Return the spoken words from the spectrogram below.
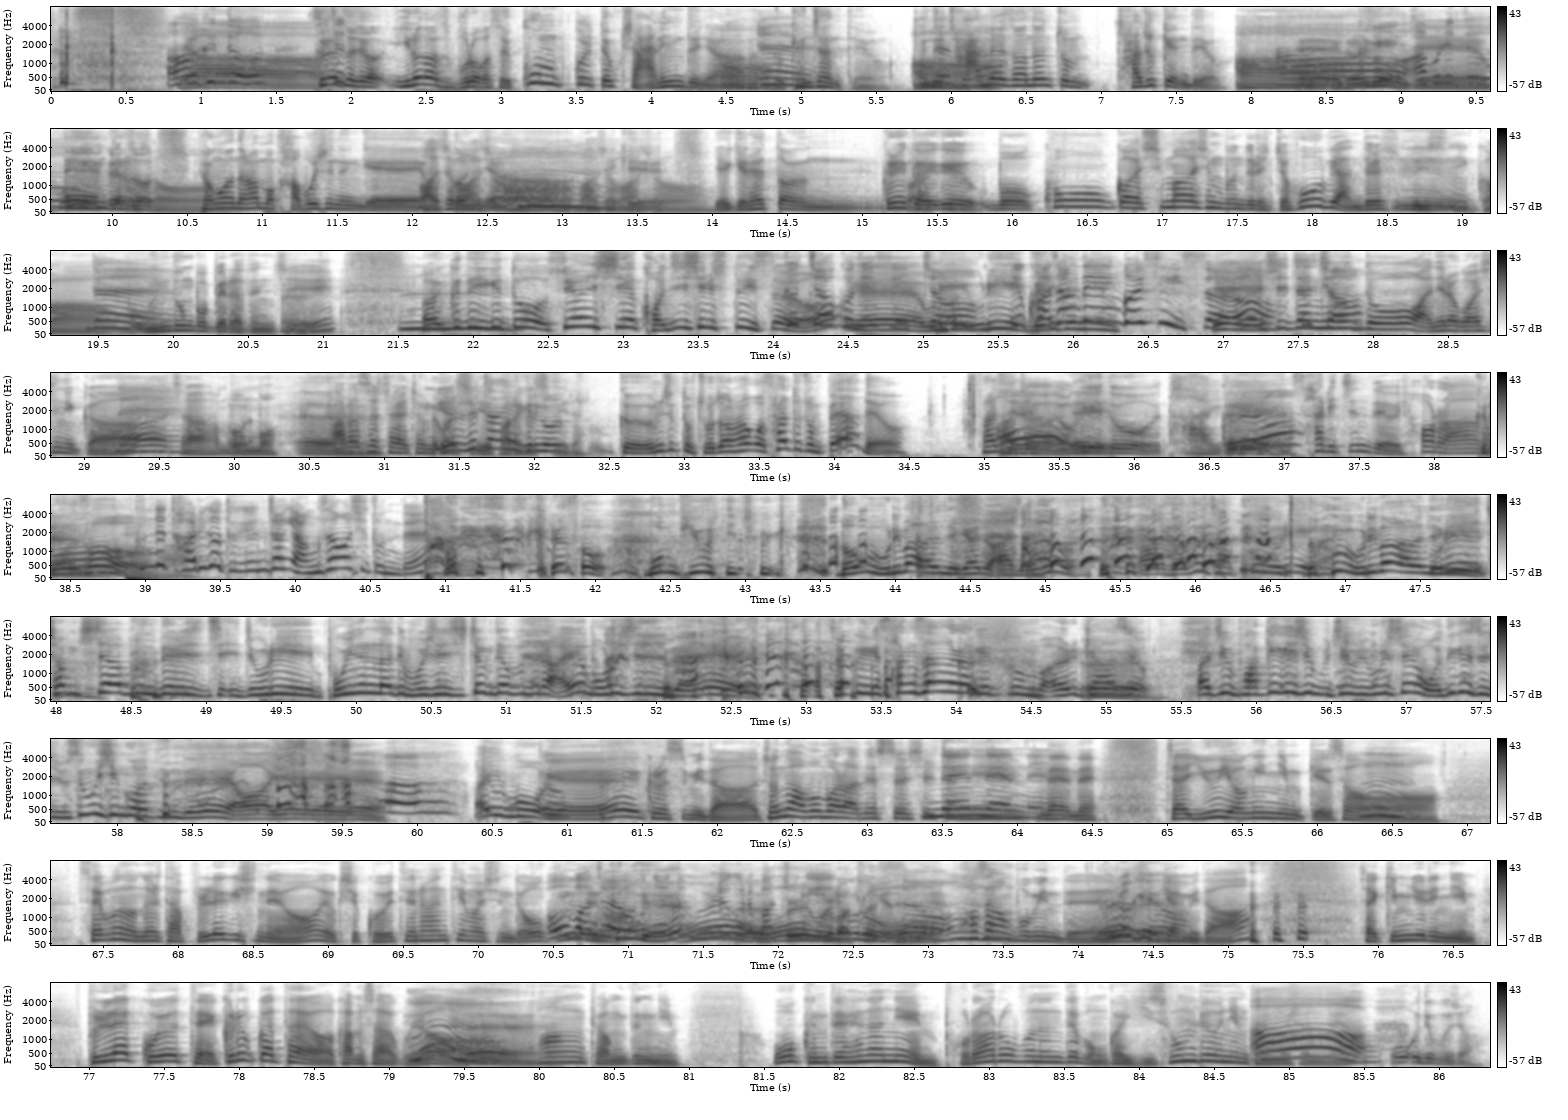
아, 야. 근데 어, 진짜 그래서 제가 일어나서 물어봤어요. 꿈 꿀 때 혹시 안 힘드냐? 어. 네. 괜찮대요. 근데 어. 잠에서는 좀 자주 깬대요. 아, 네, 그래서 그게 이제 아무래도- 네. 그래서 병원을 한번 가보시는 게 맞아, 어떠냐. 맞아. 음. 맞아, 이렇게 맞아. 얘기를 했던. 그러니까 것 이게. 뭐 코가 심하신 분들은 진짜 호흡이 안 될 수도 음. 있으니까 네. 뭐 운동법이라든지. 네. 음. 아, 근데 이게 또 수현 씨의 거짓일 수도 있어요. 그쵸, 거짓 예, 수 있죠. 우리 우리 매니저님- 걸수 있어요. 예, 예, 실장님은 그쵸? 또 아니라고 하시니까 네. 자 한번 뭐 예. 알아서 잘 정리하시길 실장님 그리고 바라겠습니다. 그 음식도 조절하고 살도 좀 빼야 돼요. 사실. 맞아요. 네. 여기에도 다 이게 그래요? 살이 찐대요. 혀랑. 그래서 근데 다리가 되게 굉장히 양상하시던데. 그래서 몸 비율이 좀 너무 우리만 아는 얘기 하지 아 마시고 너무 아 너무 자꾸 우리 너무 우리만 아는 얘기. 우리 청취자분들, 지- 우리 보이는 라디오 보시는 시청자분들은 아예 모르시는데 자꾸 이게 상상을 하게끔 막 이렇게 네. 하세요. 아 지금 밖에 계신 분, 지금 우리 시장님 어디 계세요? 지금 숨으신 것 같은데. 아예예 예. 아이 뭐 예 그렇습니다. 저는 아무 말 안 했어요 실장님. 네네네. 네네. 자 유영희님께서. 음. 세분 오늘 다 블랙이시네요. 역시 고요태는 한 팀 하시는데. 어, 어. 맞아요. 그러게. 오늘도 블랙으로 오, 맞추기 블랙으로. 음. 화사한 봄인데. 그러게요. 신기합니다. 자, 김유리님. 블랙 고요태 그룹 같아요. 감사하고요. 음. 네. 황병등님. 오, 근데 해나님, 보라로 보는데 뭔가 이솜 배우님 아. 닮으셨네요. 오, 어디 보자.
